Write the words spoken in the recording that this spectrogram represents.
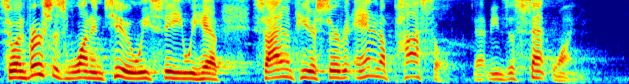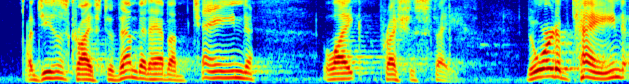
So in verses 1 and 2, we see we have Simon Peter's servant and an apostle. That means a sent one of Jesus Christ to them that have obtained like precious faith. The word obtained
